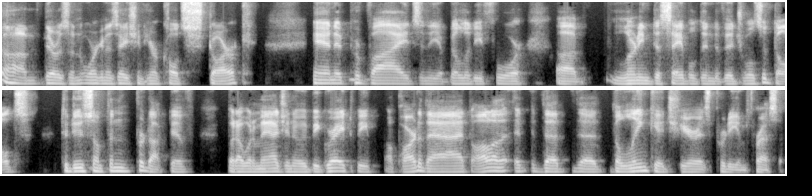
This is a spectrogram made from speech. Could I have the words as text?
um, there is an organization here called Stark, and it provides the ability for uh, learning disabled individuals, adults, to do something productive. But I would imagine it would be great to be a part of that. All of the the the, the linkage here is pretty impressive.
